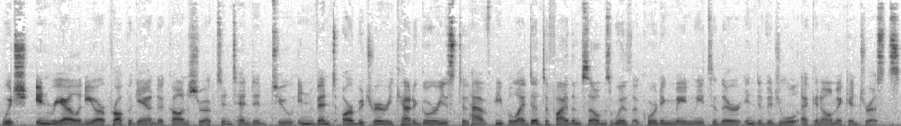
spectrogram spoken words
which in reality are propaganda constructs intended to invent arbitrary categories to have people identify themselves with according mainly to their individual economic interests.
